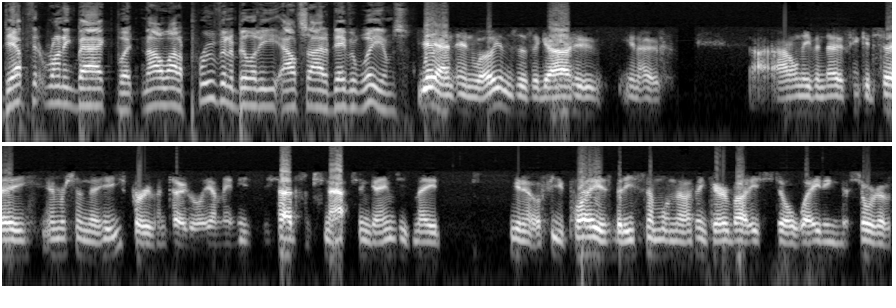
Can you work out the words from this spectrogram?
depth at running back, but not a lot of proven ability outside of David Williams. Yeah, and, and Williams is a guy who, you know, I don't even know if you could say Emerson that he's proven totally. I mean, he's, he's had some snaps in games. He's made, you know, a few plays, but he's someone that I think everybody's still waiting to sort of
